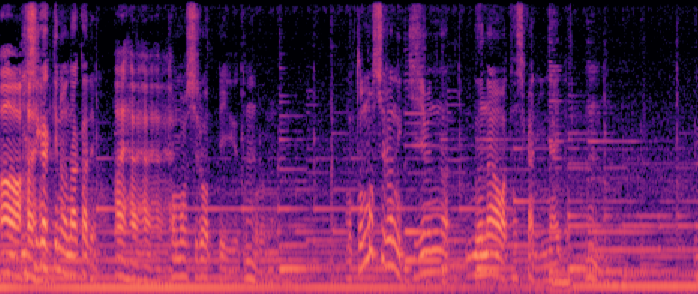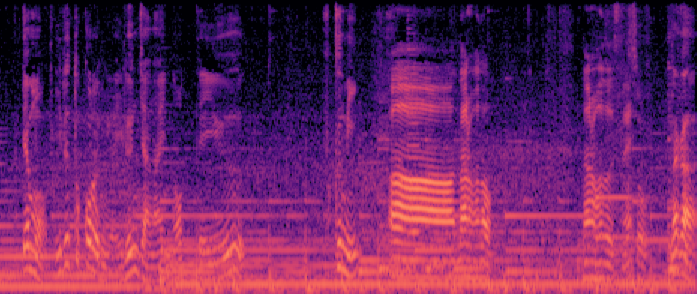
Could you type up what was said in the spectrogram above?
あー石垣の中でも。はいはいはいはいはい。殿城っていうところの、もう殿城にキジムナは確かにいないとう。ん。でもいるところにはいるんじゃないのっていう含み。ああなるほど。なるほどですね。そう。なんか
